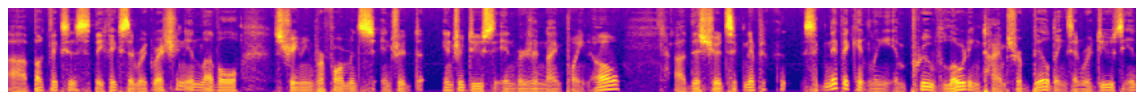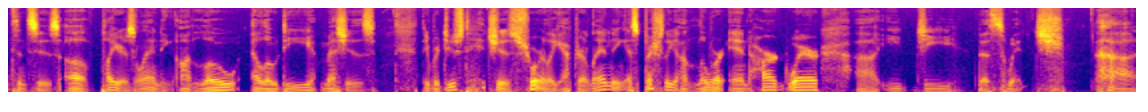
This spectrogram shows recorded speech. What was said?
uh, bug fixes. They fixed the regression in level streaming performance introduced in version 9.0. Uh, this should significant significantly improve loading times for buildings and reduce instances of players landing on low LOD meshes. They reduced hitches shortly after landing, especially on lower end hardware, uh, e.g., the Switch. Uh,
